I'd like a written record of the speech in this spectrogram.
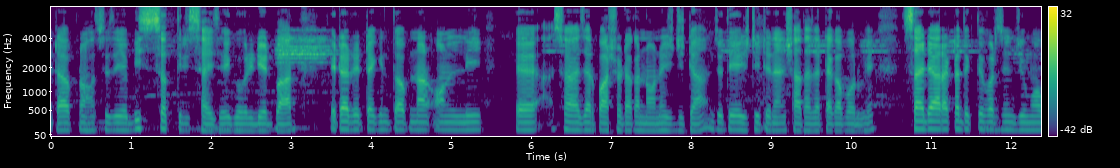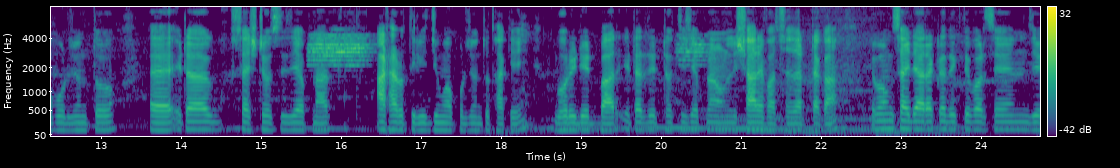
এটা আপনার হচ্ছে যে বিশ ছত্রিশ সাইজে গৌরি ডেট বার। এটার রেটটা কিন্তু আপনার অনলি ছয় হাজার পাঁচশো টাকা নন এইচডিটা যদি এইচডিটা নেন সাত হাজার টাকা পড়বে। সাইডে আর একটা দেখতে পাচ্ছেন জুমা পর্যন্ত। এটা সাইজটা হচ্ছে যে আপনার আঠারো তিরিশ জুমা পর্যন্ত থাকে ঘড়ি ডেট বার। এটার রেট হচ্ছে যে আপনার অনলি সাড়ে পাঁচ হাজার টাকা। এবং সাইডে আর একটা দেখতে পারছেন যে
